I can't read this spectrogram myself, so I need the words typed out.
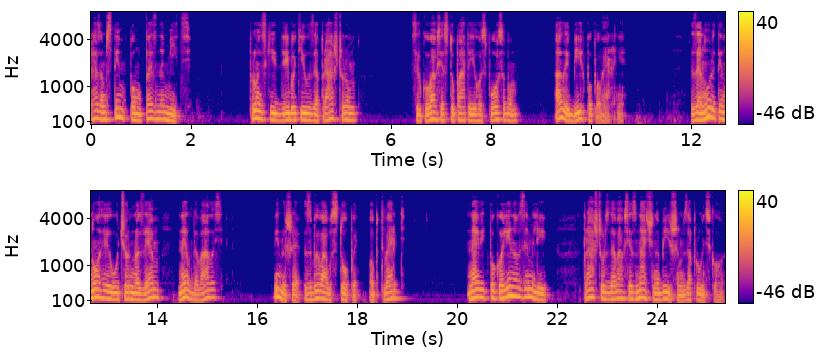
разом з тим помпезна міць. Прунський дріботів за пращуром, силкувався ступати його способом, але біг по поверхні. Занурити ноги у чорнозем не вдавалось, він лише збивав стопи об твердь. Навіть по коліно в землі Пращур здавався значно більшим за Прунського.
